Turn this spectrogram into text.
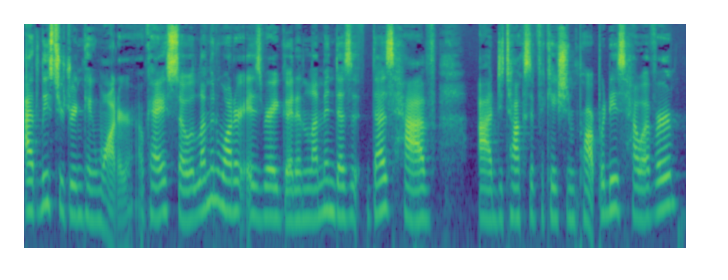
at least you're drinking water. Okay, so lemon water is very good, and lemon does does have uh, detoxification properties. However,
